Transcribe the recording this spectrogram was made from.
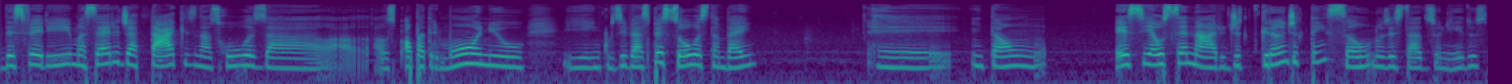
desferir uma série de ataques nas ruas a, a, ao patrimônio e inclusive às pessoas também. É, então, esse é o cenário de grande tensão nos Estados Unidos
